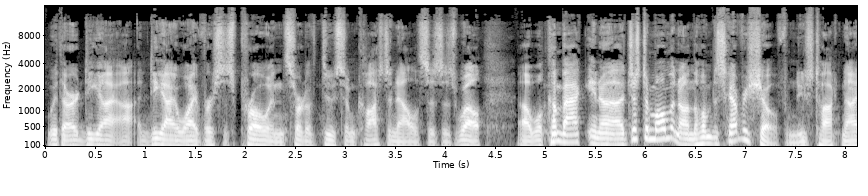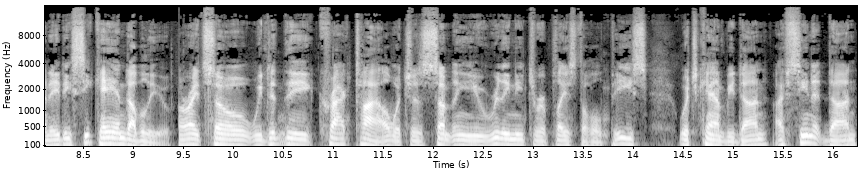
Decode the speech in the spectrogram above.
with our DIY versus pro and sort of do some cost analysis as well. Uh, we'll come back in uh, just a moment on the Home Discovery Show from News Talk 980 CKNW. All right, so we did the cracked tile, which is something you really need to replace the whole piece, which can be done. I've seen it done.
